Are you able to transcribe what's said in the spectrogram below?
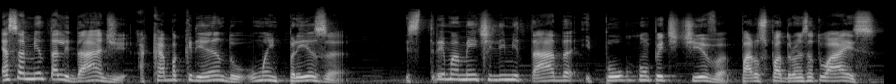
Essa mentalidade acaba criando uma empresa extremamente limitada e pouco competitiva para os padrões atuais.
